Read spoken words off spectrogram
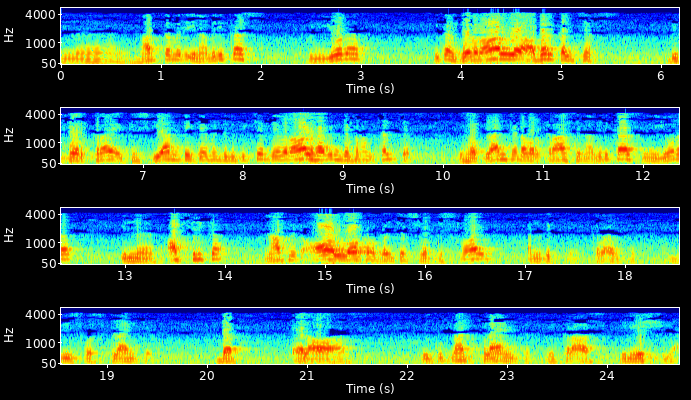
in North America in Americas in Europe because there were all other cultures before క్రై Christianity came into there were all they different all having different planted our cross in Americas in Europe in Africa. In Africa, all local cultures were destroyed and the, cro- this was planted. But alas, we could not plant the cross in Asia.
